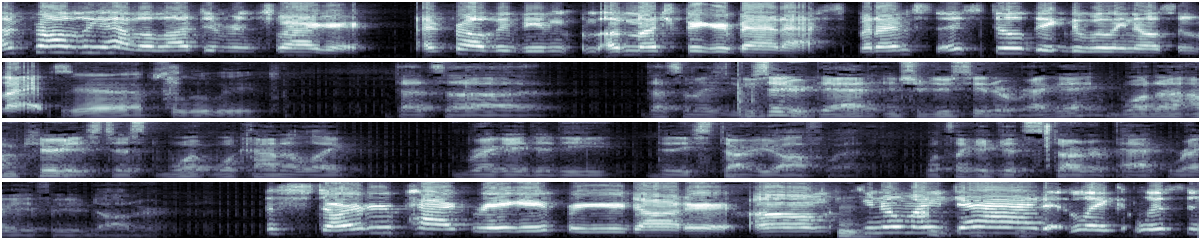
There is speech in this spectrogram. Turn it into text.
I'd probably have a lot different swagger. I'd probably be a much bigger badass. But I'm, I still dig the Willie Nelson vibes. Yeah, absolutely. That's uh, that's amazing. You said your dad introduced you to reggae. What uh, I'm curious, just what what kind of like reggae did he did he start you off with? What's like a good starter pack reggae for your daughter? The starter pack reggae for your daughter. Um, you know, my dad like listen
